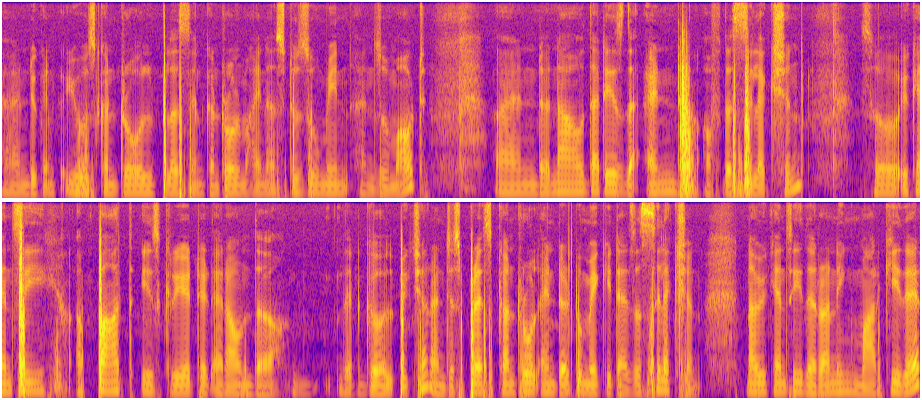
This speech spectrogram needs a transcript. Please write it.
And you can use control plus and control minus to zoom in and zoom out. And uh, now that is the end of the selection. So you can see a path is created around the that girl picture and just press control enter to make it as a selection. Now you can see the running marquee there.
